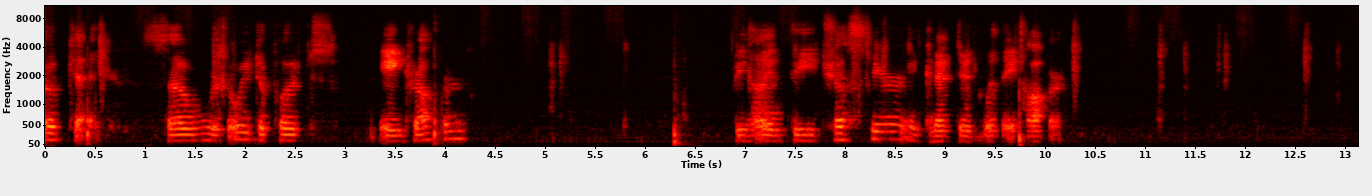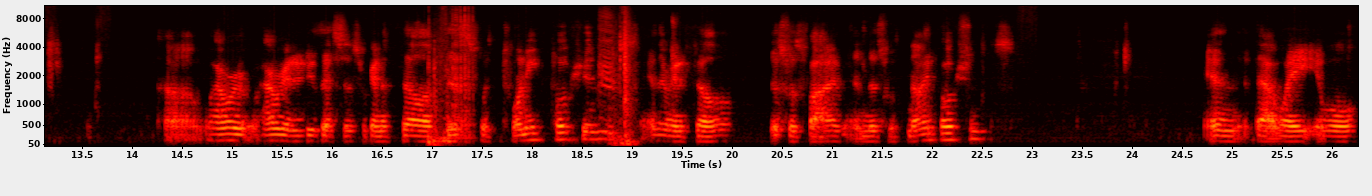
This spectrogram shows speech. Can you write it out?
Okay, so we're going to put a dropper behind the chest here and connect it with a hopper. Uh, how we're, how we're going to do this is we're going to fill up this with 20 potions, and then we're going to fill this with 5 and this with 9 potions. And that way it will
